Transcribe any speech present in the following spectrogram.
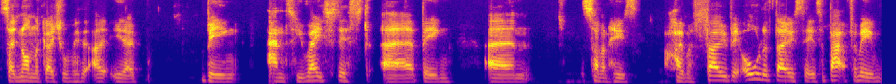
So non-negotiable uh, you know being anti-racist, uh, being um, someone who's homophobic. All of those things about for me,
